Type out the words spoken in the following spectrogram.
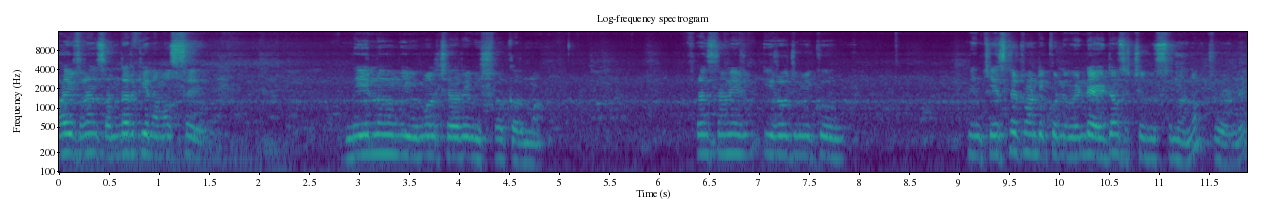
హాయ్ ఫ్రెండ్స్ అందరికీ నమస్తే. నేను మీ విమల్ చౌరి విశ్వకర్మ. ఫ్రెండ్స్ నేను ఈరోజు మీకు నేను చేసినటువంటి కొన్ని వెండి ఐటమ్స్ చూపిస్తున్నాను. చూడండి.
